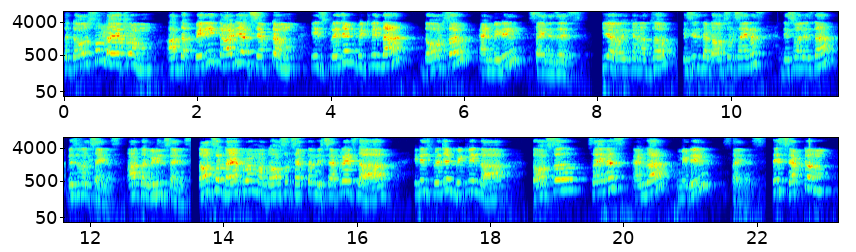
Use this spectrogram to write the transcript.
The dorsal diaphragm of the pericardial septum is present between the dorsal and middle sinuses. Here you can observe this is the dorsal sinus, this one is the visceral sinus or the middle sinus. Dorsal diaphragm or dorsal septum which separates the it is present between the dorsal sinus and the middle sinus. This septum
